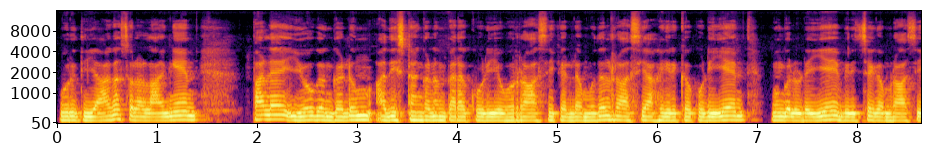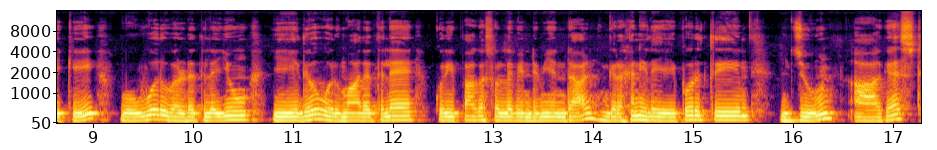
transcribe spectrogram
உறுதியாக சொல்லலாங்க. பல யோகங்களும் அதிர்ஷ்டங்களும் பெறக்கூடிய ஒரு ராசிகளில் முதல் ராசியாக இருக்கக்கூடிய உங்களுடைய விருச்சகம் ராசிக்கு ஒவ்வொரு வருடத்திலையும் ஏதோ ஒரு மாதத்தில் குறிப்பாக சொல்ல வேண்டும் என்றால் கிரகநிலையை பொறுத்து ஜூன் ஆகஸ்ட்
